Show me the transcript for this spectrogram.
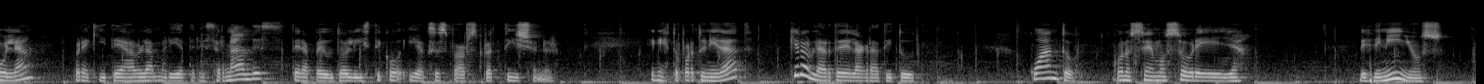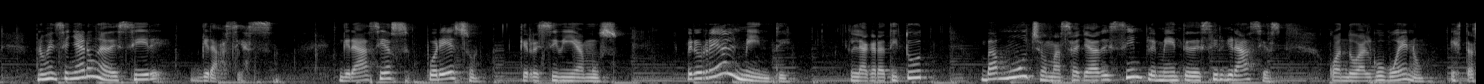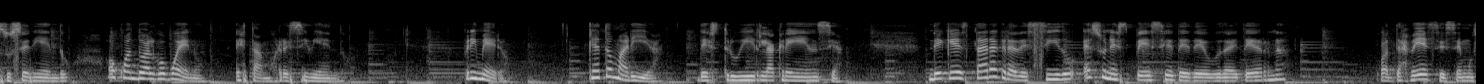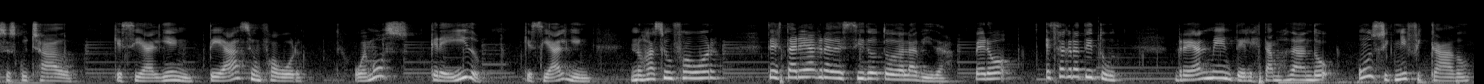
Hola, por aquí te habla María Teresa Hernández, terapeuta holístico y Access Bars Practitioner. En esta oportunidad quiero hablarte de la gratitud. ¿Cuánto conocemos sobre ella? Desde niños nos enseñaron a decir gracias. Gracias por eso que recibíamos. Pero realmente la gratitud va mucho más allá de simplemente decir gracias cuando algo bueno está sucediendo o cuando algo bueno estamos recibiendo. Primero, ¿qué tomaría destruir la creencia de que estar agradecido es una especie de deuda eterna? ¿Cuántas veces hemos escuchado que si alguien te hace un favor o hemos creído que si alguien nos hace un favor, te estaré agradecido toda la vida? Pero esa gratitud realmente le estamos dando un significado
